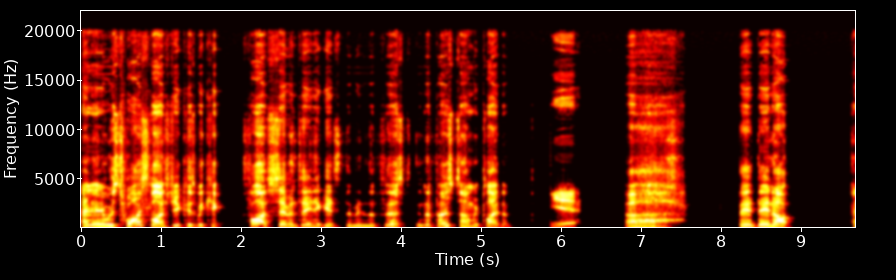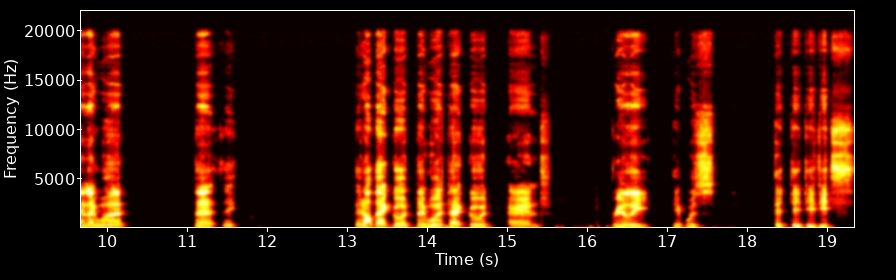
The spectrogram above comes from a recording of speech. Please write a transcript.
then it was twice last year because we kicked five seventeen against them in the first in the first time we played them. Yeah. Ah, uh, they're they're not, and they weren't. The they're not that good. They weren't that good, and really, it was it, it, it it's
